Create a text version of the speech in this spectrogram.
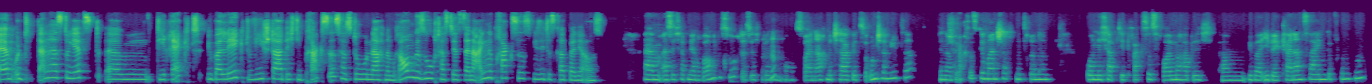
ähm, und dann hast du jetzt ähm, direkt überlegt, wie starte ich die Praxis? Hast du nach einem Raum gesucht? Hast du jetzt deine eigene Praxis? Wie sieht es gerade bei dir aus? Ähm, also ich habe mir einen Raum gesucht. Also ich bin mhm. zwei Nachmittage zur Untermiete in der Schön. Praxisgemeinschaft mit drin. Und ich habe die Praxisräume habe ich ähm, über eBay Kleinanzeigen gefunden.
